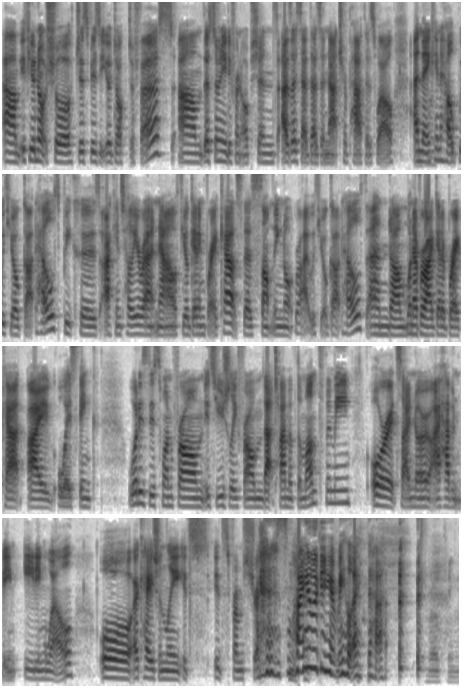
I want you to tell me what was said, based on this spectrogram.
Um, if you're not sure, just visit your doctor first. Um, there's so many different options. As I said, there's a naturopath as well, and they can help with your gut health because I can tell you right now, if you're getting breakouts, there's something not right with your gut health. And um, whenever I get a breakout, I always think, what is this one from? It's usually from that time of the month for me, or it's I know I haven't been eating well, or occasionally it's it's from stress. Why are you looking at me like that? Nothing.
